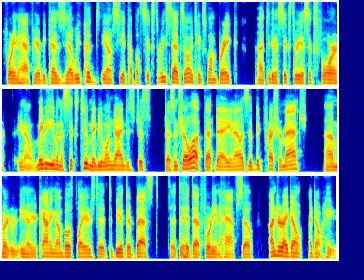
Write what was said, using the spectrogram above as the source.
40 and a half here because uh, we could, you know, see a couple six three sets. It only takes one break uh, to get a six three, a six four, you know, maybe even a six two. Maybe one guy just just doesn't show up that day. You know, it's a big pressure match. Um, or, you know, you're counting on both players to to be at their best to to hit that 40 and a half. So under, I don't I don't hate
